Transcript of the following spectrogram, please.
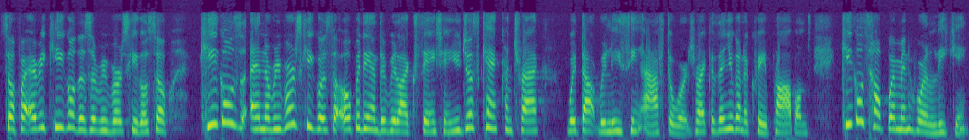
So for every Kegel, there's a reverse Kegel. So Kegels and a reverse Kegel is the opening and the relaxation. You just can't contract without releasing afterwards, right? Because then you're going to create problems. Kegels help women who are leaking.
